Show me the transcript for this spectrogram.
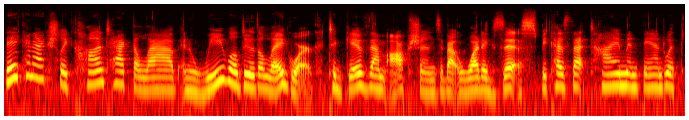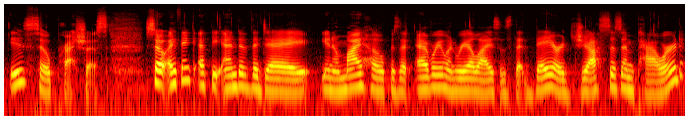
they can actually contact the lab and we will do the legwork to give them options about what exists because that time and bandwidth is so precious. So I think at the end of the day, you know, my hope is that everyone realizes that they are just as empowered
